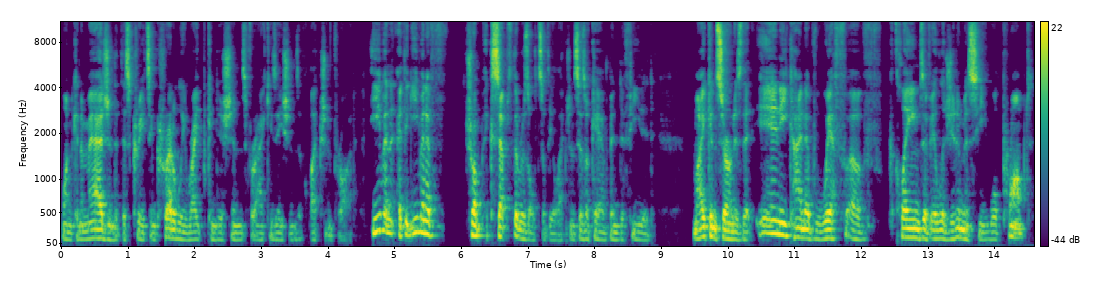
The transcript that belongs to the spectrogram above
One can imagine that this creates incredibly ripe conditions for accusations of election fraud. Even I think even if Trump accepts the results of the election, says, "Okay, I've been defeated." My concern is that any kind of whiff of claims of illegitimacy will prompt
